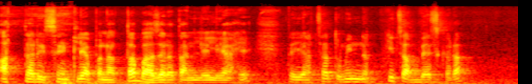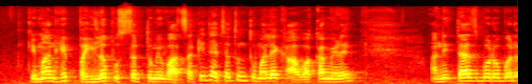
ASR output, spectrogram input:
आत्ता रिसेंटली आपण आत्ता बाजारात आणलेली आहे. तर याचा तुम्ही नक्कीच अभ्यास करा. किमान हे पहिलं पुस्तक तुम्ही वाचा की ज्याच्यातून तुम्हाला एक आवाका मिळेल. आणि त्याचबरोबर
